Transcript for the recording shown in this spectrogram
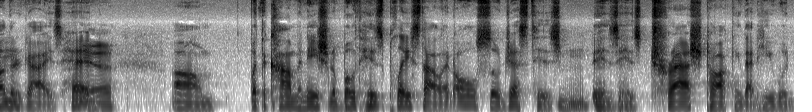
other guy's head. Yeah. But the combination of both his play style and also just his Mm-hmm. his his trash talking that he would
